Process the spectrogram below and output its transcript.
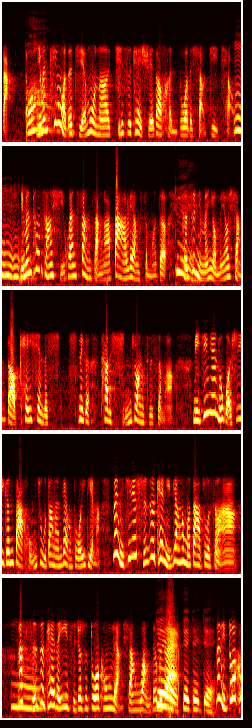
大。哦，你们听我的节目呢，其实可以学到很多的小技巧。嗯嗯嗯。你们通常喜欢上涨啊、大量什么的，可是你们有没有想到 K 线的那个它的形状是什么？你今天如果是一根大红柱，当然量多一点嘛。那你今天十字 K 你量那么大做什么啊？那十字 K 的意思就是多空两相望，对不对？对对对。那你多空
